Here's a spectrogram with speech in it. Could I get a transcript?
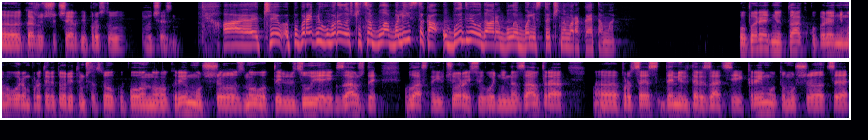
Е, кажуть, що черги просто величезні. А чи попередньо говорили, що це була балістика? Обидві удари були балістичними ракетами. Попередньо так, попередньо ми говоримо про територію тимчасово окупованого Криму, що знову активізує, як завжди, власне, і вчора, і сьогодні, і на завтра е, процес демілітаризації Криму, тому що це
